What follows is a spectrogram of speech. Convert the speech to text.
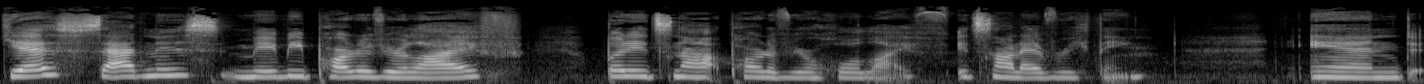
yes, sadness may be part of your life, but it's not part of your whole life, it's not everything. And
